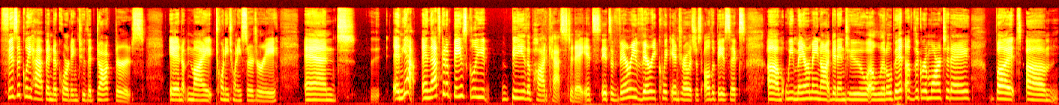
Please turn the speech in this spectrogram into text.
physically happened according to the doctors in my 2020 surgery. And and yeah and that's gonna basically be the podcast today. It's it's a very very quick intro. It's just all the basics. Um, we may or may not get into a little bit of the grimoire today but um,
